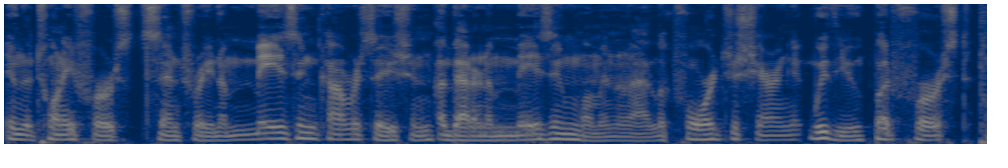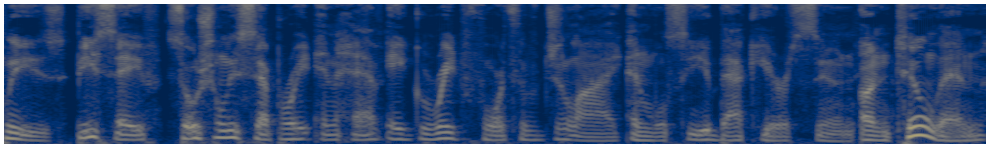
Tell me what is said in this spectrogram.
in the 21st century. An amazing conversation about an amazing woman, and I look forward to sharing it with you. But first, please be safe, socially separate, and have a great 4th of July, and we'll see you back here soon. Until then,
